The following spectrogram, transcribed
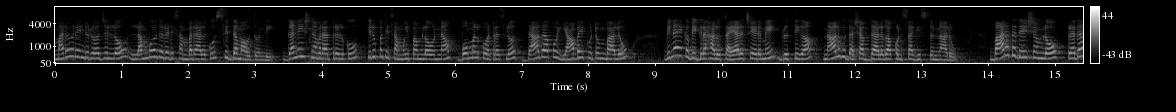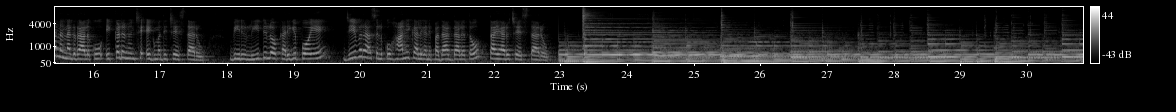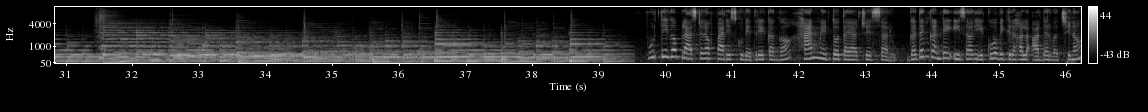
మరో రెండు రోజుల్లో లంబోదరుడి సంబరాలకు సిద్ధమవుతుంది. గణేష్ నవరాత్రులకు తిరుపతి సమీపంలో ఉన్న బొమ్మల కోట్రస్లో దాదాపు యాభై కుటుంబాలు వినాయక విగ్రహాలు తయారు చేయడమే వృత్తిగా నాలుగు దశాబ్దాలుగా కొనసాగిస్తున్నారు. భారతదేశంలో ప్రధాన నగరాలకు ఇక్కడ నుంచి ఎగుమతి చేస్తారు. వీరు నీటిలో కరిగిపోయే జీవరాశులకు హాని కలిగని పదార్థాలతో తయారు చేస్తారు. ప్లాస్టర్ ఆఫ్ ప్యారిస్కు వ్యతిరేకంగా హ్యాండ్మేడ్తో తయారు చేశారు. గతం కంటే ఈసారి ఎక్కువ విగ్రహాల ఆర్డర్ వచ్చినా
